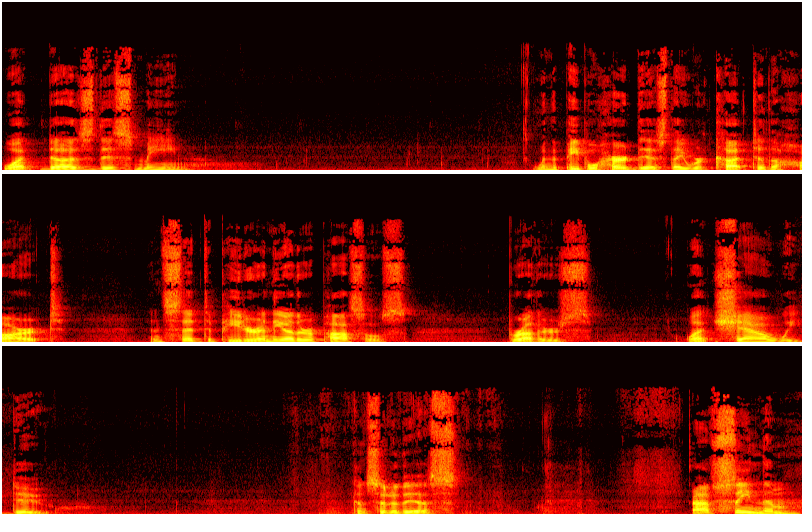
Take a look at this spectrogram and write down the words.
What does this mean? When the people heard this, they were cut to the heart and said to Peter and the other apostles, Brothers, what shall we do? Consider this. I've seen them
